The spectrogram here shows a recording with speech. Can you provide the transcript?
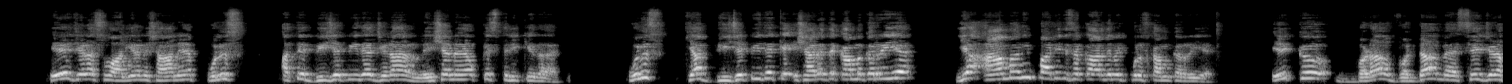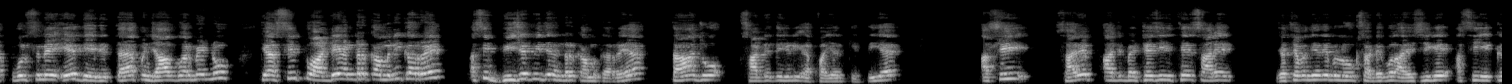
ਇਹ ਜਿਹੜਾ ਸਵਾਲੀਆ ਨਿਸ਼ਾਨ ਹੈ, ਪੁਲਿਸ ਅਤੇ ਬੀਜੇਪੀ ਦਾ ਜਿਹੜਾ ਰਿਲੇਸ਼ਨ ਹੈ, ਉਹ ਕਿਸ ਤਰੀਕੇ ਦਾ ਹੈ? ਪੁਲਿਸ ਕਿਆ ਬੀਜੇਪੀ ਦੇ ਇਸ਼ਾਰੇ ਤੇ ਕੰਮ ਕਰ ਰਹੀ ਹੈ ਜਾਂ ਆਮ ਆਦਮੀ ਪਾਰਟੀ ਦੀ ਸਰਕਾਰ ਦੇ ਵਿੱਚ ਪੁਲਿਸ ਕੰਮ ਕਰ ਰਹੀ ਹੈ। ਇੱਕ ਬੜਾ ਵੱਡਾ ਮੈਸੇਜ ਜਿਹੜਾ ਪੁਲਿਸ ਨੇ ਇਹ ਦੇ ਦਿੱਤਾ ਹੈ ਪੰਜਾਬ ਗਵਰਨਮੈਂਟ ਨੂੰ ਕਿ ਅਸੀਂ ਤੁਹਾਡੇ ਅੰਡਰ ਕੰਮ ਨਹੀਂ ਕਰ ਰਹੇ, ਅਸੀਂ ਬੀਜੇਪੀ ਦੇ ਅੰਡਰ ਕੰਮ ਕਰ ਰਹੇ ਹਾਂ, ਤਾਂ ਜੋ ਸਾਡੇ ਤੇ ਜਿਹੜੀ ਐਫ ਆਈ ਆਰ ਕੀਤੀ ਹੈ, ਅਸੀਂ ਸਾਰੇ ਅੱਜ ਬੈਠੇ ਸੀ ਇੱਥੇ, ਸਾਰੇ ਜਥੇਬੰਦੀਆਂ ਦੇ ਲੋਕ ਸਾਡੇ ਕੋਲ ਆਏ ਸੀਗੇ, ਅਸੀਂ ਇੱਕ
